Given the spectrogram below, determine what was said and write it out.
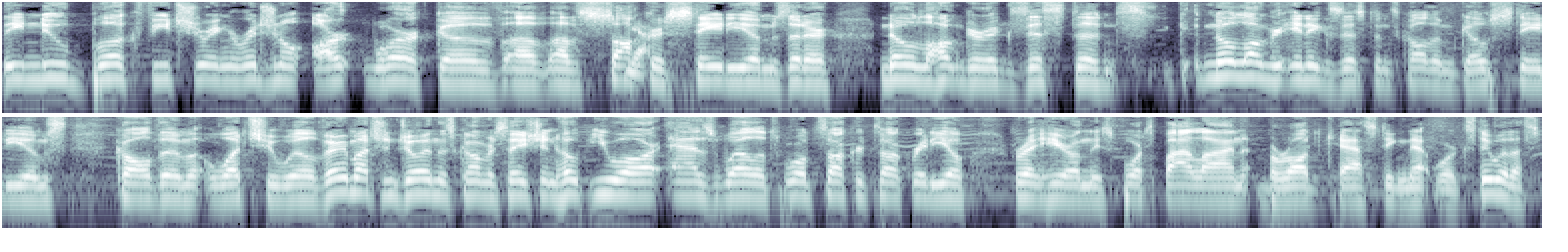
the new book featuring original artwork of, of, of soccer Yeah. stadiums that are no longer existence, no longer in existence. Call them ghost stadiums. Call them what you will. Very much enjoying this conversation. Hope you are as well. It's World Soccer Talk Radio right here on the Sports Byline Broadcasting Network. Stay with us.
